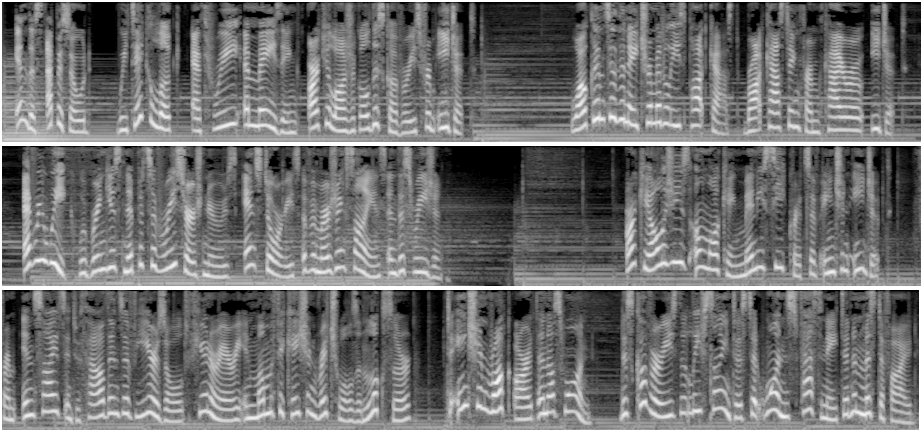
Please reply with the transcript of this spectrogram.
In this episode, we take a look at three amazing archaeological discoveries from Egypt. Welcome to the Nature Middle East podcast, broadcasting from Cairo, Egypt. Every week, we bring you snippets of research news and stories of emerging science in this region. Archaeology is unlocking many secrets of ancient Egypt, from insights into thousands of years old funerary and mummification rituals in Luxor to ancient rock art in Aswan. Discoveries that leave scientists at once fascinated and mystified.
